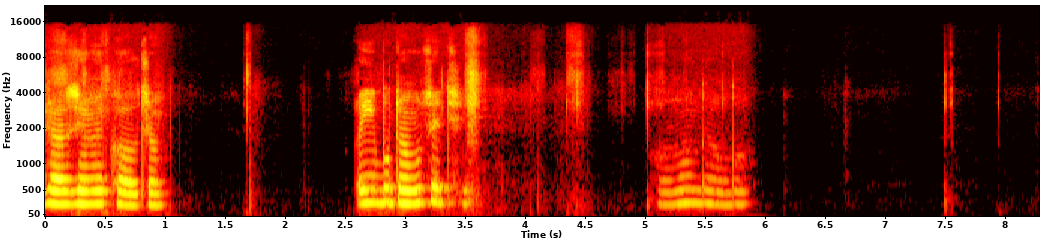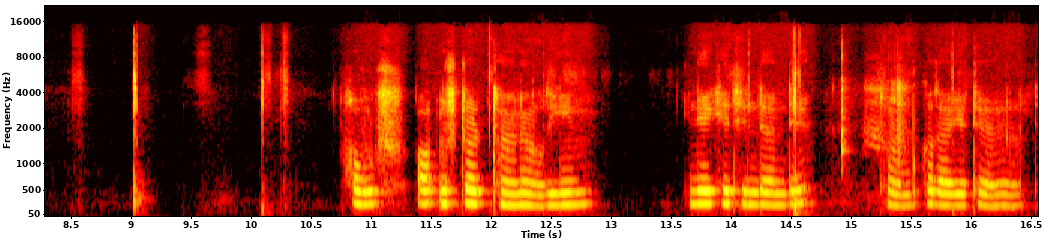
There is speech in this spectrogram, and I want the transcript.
Biraz yemek alacağım. Ay bu domuz eti. Almam ben bu. Havuç 64 tane alayım. İnek etinden de. Tamam bu kadar yeter herhalde.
